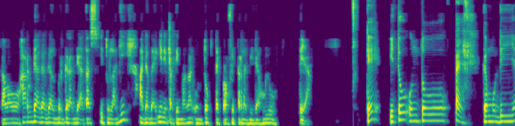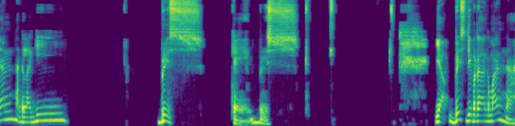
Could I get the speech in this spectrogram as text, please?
kalau harga gagal bergerak di atas itu lagi ada baiknya dipertimbangkan untuk take profit terlebih dahulu gitu ya. Oke, itu untuk teh. Kemudian ada lagi Breeze. Oke, okay, Breeze. Ya, Breeze di perdagangan kemarin, nah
